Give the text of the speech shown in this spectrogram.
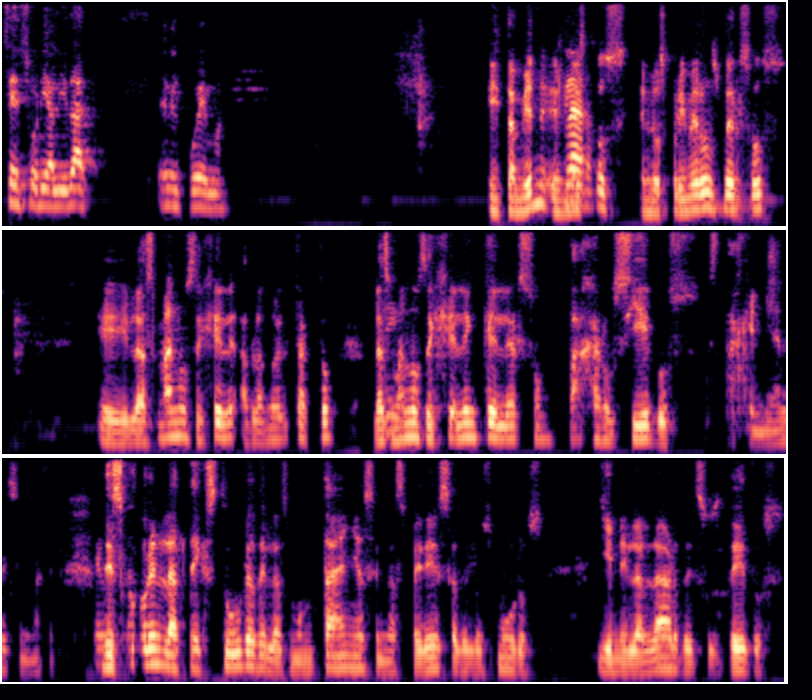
sensorialidad en el poema. Y también en, estos, en los primeros versos, eh, las manos de Helen, hablando del tacto, las manos de Helen Keller son pájaros ciegos. Está genial esa imagen. Descubren la textura de las montañas en la aspereza de los muros y en el alar de sus dedos.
